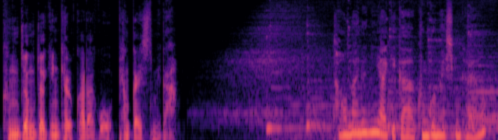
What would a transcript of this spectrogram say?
긍정적인 결과라고 평가했습니다. 더 많은 이야기가 궁금하신가요?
